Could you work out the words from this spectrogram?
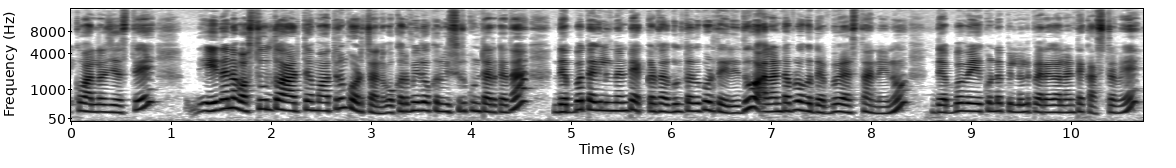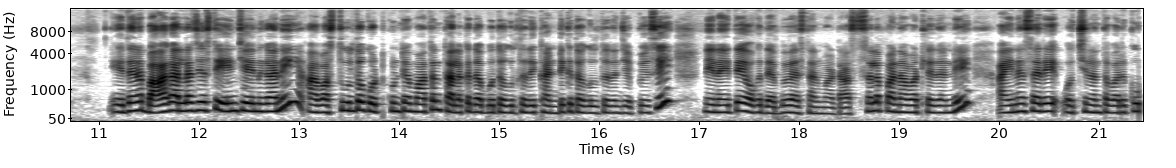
ఎక్కువ అల్లరి చేస్తే. ఏదైనా వస్తువులతో ఆడితే మాత్రం కొడతాను. ఒకరి మీద ఒకరు విసురుకుంటారు కదా దెబ్బ తగిలిందంటే ఎక్కడ తగులుతుందో కూడా తెలియదు అలాంటప్పుడు ఒక దెబ్బ వేస్తాను నేను. దెబ్బ వేయకుండా పిల్లలు పెరగాలంటే కష్టమే. ఏదైనా బాగా అల్లరి చేస్తే ఏం చేయను కానీ ఆ వస్తువులతో కొట్టుకుంటే మాత్రం తలకు దెబ్బ తగులుతుంది కంటికి తగులుతుంది అని చెప్పేసి నేనైతే ఒక దెబ్బ వేస్తాను అనమాట అస్సలు పని అవ్వట్లేదండి. అయినా సరే వచ్చినంత వరకు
